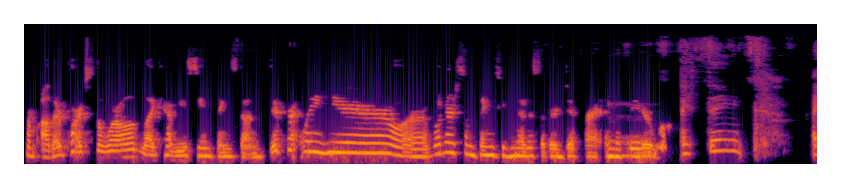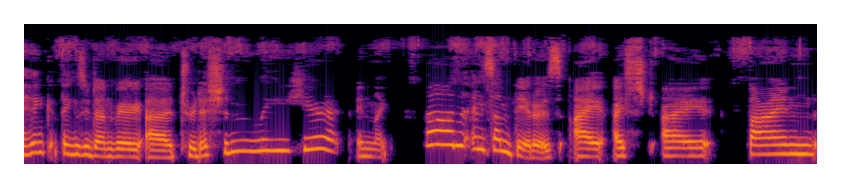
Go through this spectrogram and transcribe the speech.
from other parts of the world? Like, have you seen things done differently here, or what are some things you've noticed that are different in the Mm. theater world? I think I think things are done very uh traditionally here in like in some theaters. I I I find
